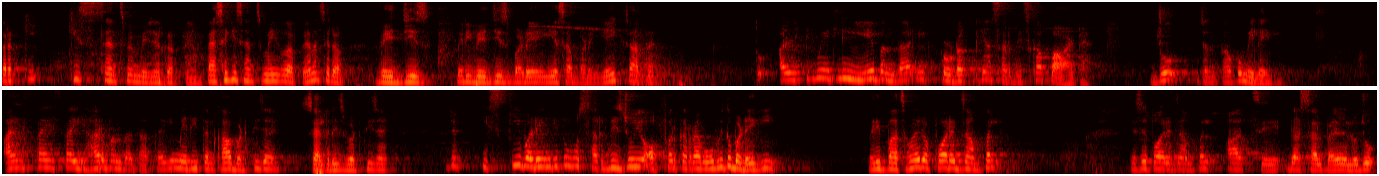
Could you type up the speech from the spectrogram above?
तरक्की किस सेंस में मेजर करते हैं हम? पैसे की सेंस में ही करते हैं ना सिर्फ़? वेजिस मेरी वेजिस बढ़े, ये सब बढ़े, यही चाहता है। तो अल्टीमेटली ये बंदा एक प्रोडक्ट या सर्विस का पार्ट है, जो जनता को मिलेगी। आहिस्ता आहिस्ता हर बंदा चाहता है कि मेरी तनख्वाह बढ़ती जाए सैलरीज बढ़ती जाए। तो जब इसकी बढ़ेंगी तो वो सर्विस जो ये ऑफ़र कर रहा है, वो भी तो बढ़ेगी। मेरी बात समझ रहे फॉर एग्ज़ाम्पल जैसे फॉर एग्जांपल आज से दस साल पहले ले लो, जो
